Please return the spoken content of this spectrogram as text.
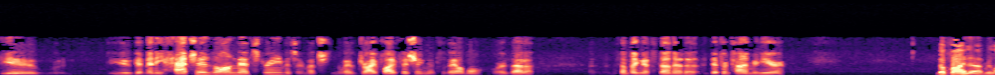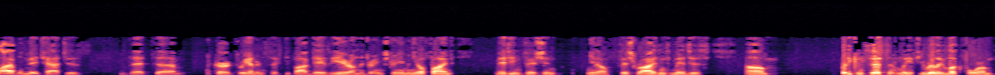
do you, do you get many hatches along that stream? Is there much in the way of dry fly fishing that's available? Or is that a, something that's done at a different time of year? You'll find uh, reliable midge hatches that um, occur 365 days a year on the Dream Stream, and you'll find midging fishing, you know, fish rising to midges um, pretty consistently if you really look for them.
